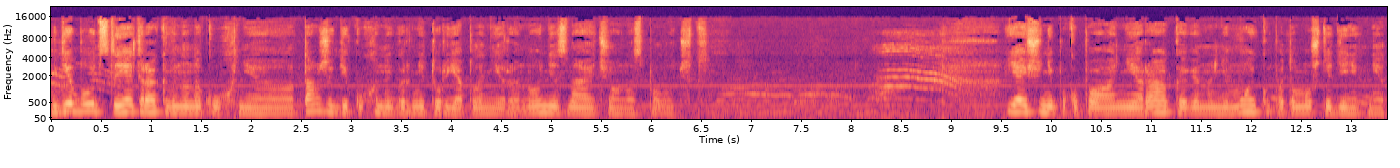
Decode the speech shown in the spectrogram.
Где будет стоять раковина на кухне? Там же, где кухонный гарнитур я планирую, но не знаю, что у нас получится. Я еще не покупала ни раковину, ни мойку, потому что денег нет.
